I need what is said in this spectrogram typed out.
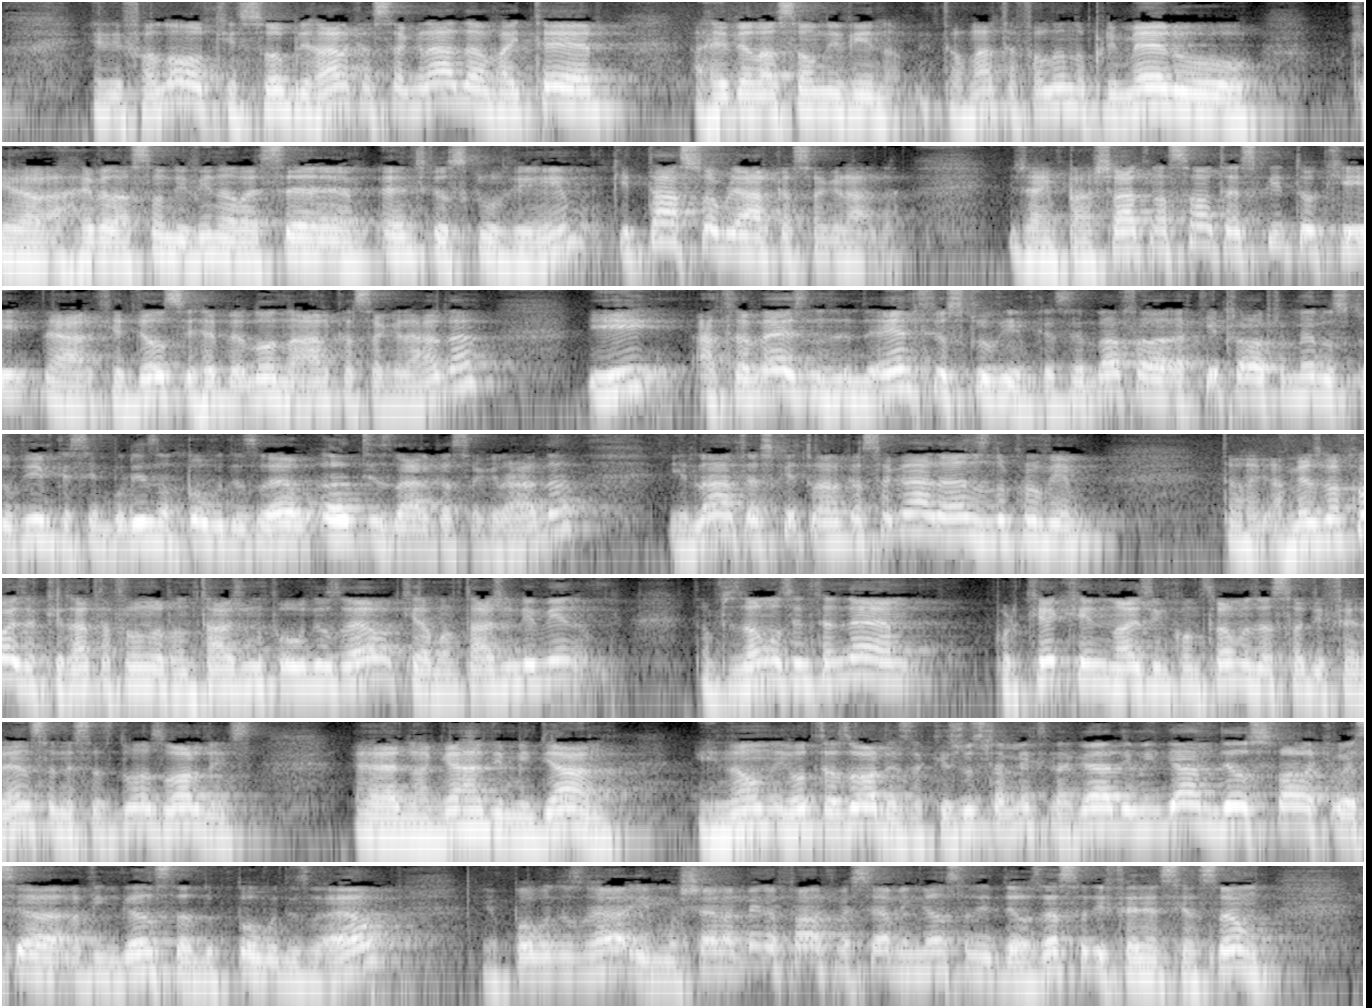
ele falou que sobre a Arca Sagrada vai ter a revelação divina. Então lá está falando primeiro que a revelação divina vai ser entre os cruvim, que está sobre a Arca Sagrada. Já em Parshat Nassau está escrito que, ah, que Deus se revelou na Arca Sagrada e através, entre os Kruvim, quer dizer, lá fala, aqui fala primeiro os Kruvim, que simbolizam o povo de Israel antes da Arca Sagrada, e lá está escrito a Arca Sagrada antes do Kruvim. Então, a mesma coisa, que lá está falando a vantagem do povo de Israel, que é a vantagem divina. Então, precisamos entender por que, que nós encontramos essa diferença nessas duas ordens. É, na guerra de Midian, e não em outras ordens. Aqui, justamente na guerra de Midian, Deus fala que vai ser a, a vingança do povo de Israel, e o povo de Israel, e Moshe Rabbeinu fala que vai ser a vingança de Deus. Essa diferenciação,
